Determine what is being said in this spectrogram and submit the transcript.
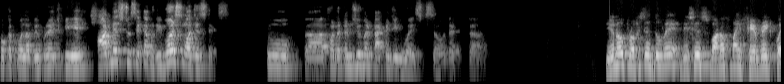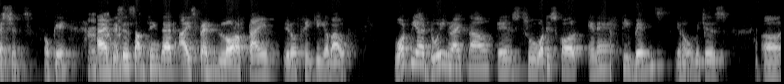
Coca-Cola beverage be harnessed to set up reverse logistics? To, uh, for the consumer packaging waste, so that, uh, You know, Professor Dubey, this is one of my favorite questions, okay? And this is something that I spend a lot of time, you know, thinking about. What we are doing right now is through what is called NFT bins, you know, which is uh,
